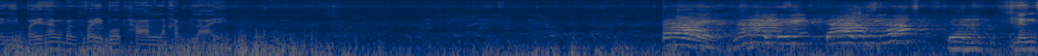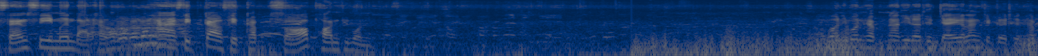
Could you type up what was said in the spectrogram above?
มื่อนี้ไปทั้งบังไฟบัวพานละครับหลายได้ห้าสิบเก้าสิบครับเชิญหนึ่งแสนสี่หมื่นบาทครับห้าสิบเก้าสิบครับสอพรพิมลสอพรพิมลครับหน้าที่ระทึกใจกำลังจะเกิดขึ้นครับ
